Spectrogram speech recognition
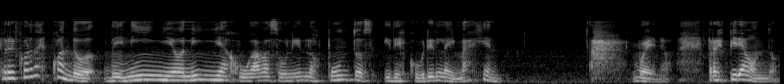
¿Recordás cuando de niño, niña jugabas a unir los puntos y descubrir la imagen? Bueno, respira hondo.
